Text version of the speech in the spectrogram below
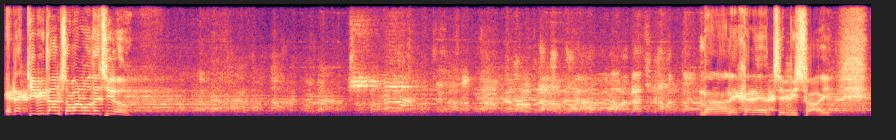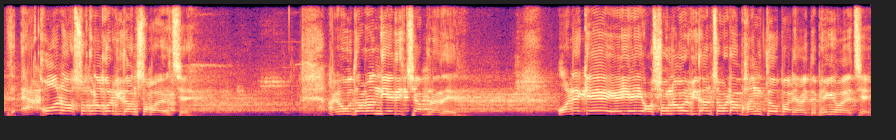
এটা কি বিধানসভার মধ্যে ছিল? না এখানে হচ্ছে বিষয়। এখন অশোকনগর বিধানসভা হয়েছে। আমি উদাহরণ দিয়ে দিচ্ছি আপনাদের। অনেকে এই এই অশোকনগর বিধানসভাটা ভাঙতেও পারে হয়তো, ভেঙে হয়েছে।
